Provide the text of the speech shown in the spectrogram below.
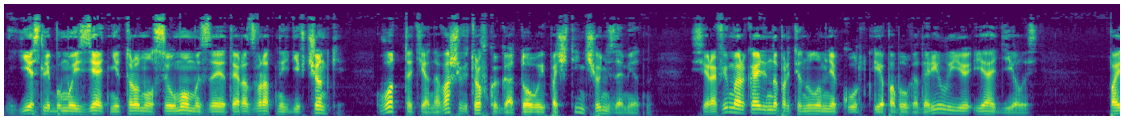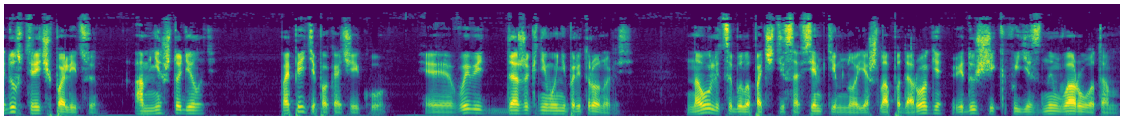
Если бы мой зять не тронулся умом из-за этой развратной девчонки... Вот, Татьяна, ваша ветровка готова и почти ничего не заметно. Серафима Аркадьевна протянула мне куртку, я поблагодарил ее и оделась. Пойду встречу полицию. А мне что делать? Попейте пока чайку. Э, вы ведь даже к нему не притронулись. На улице было почти совсем темно. Я шла по дороге, ведущей к выездным воротам.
